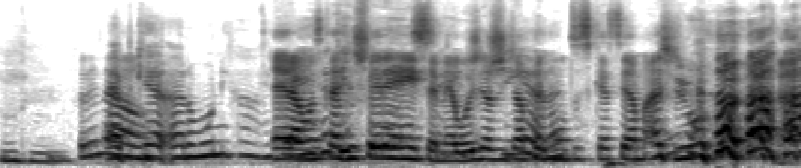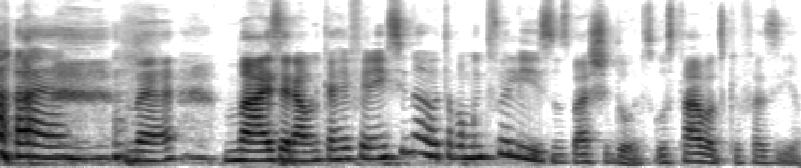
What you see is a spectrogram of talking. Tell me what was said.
Uhum. Falei, é, não. É porque era a única referência. Era a única referência, tinha, né? Hoje a gente já né? pergunta se quer ser a Maju. é. né? Mas era a única referência e não, eu estava muito feliz nos bastidores, gostava do que eu fazia.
